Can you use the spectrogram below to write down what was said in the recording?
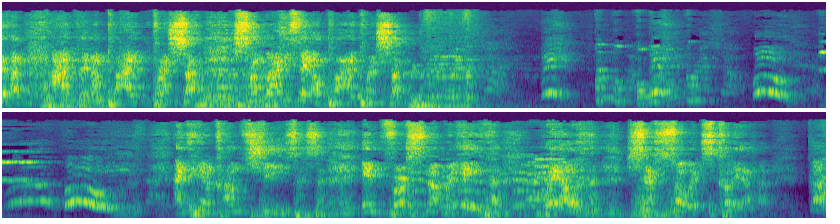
I've been applying pressure. Somebody say apply pressure. And here comes Jesus in verse number eight. Well, just so it's clear. God,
